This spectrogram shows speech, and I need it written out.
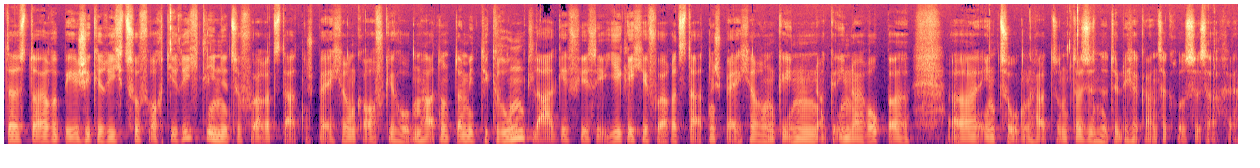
dass der Europäische Gerichtshof auch die Richtlinie zur Vorratsdatenspeicherung aufgehoben hat und damit die Grundlage für jegliche Vorratsdatenspeicherung in, in Europa äh, entzogen hat. Und das ist natürlich eine ganz große Sache.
